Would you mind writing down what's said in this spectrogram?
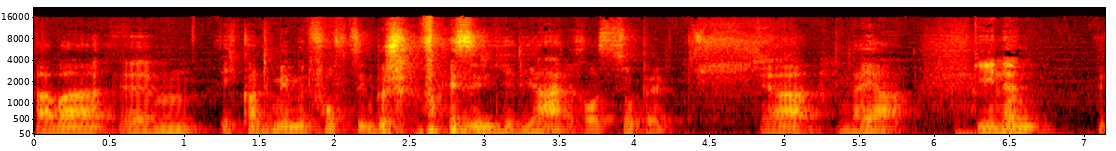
Aber ähm, ich konnte mir mit 15 büschelweise die Haare rauszuppeln. Ja, naja. Gene. Und äh,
